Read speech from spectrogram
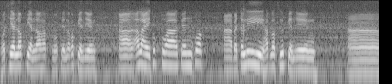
หัวเทียนเราเปลี่ยนแล้วครับหัวเทียนเราก็เปลี่ยนเองออะไรทุกตัวเป็นพวกแบตเตอรี่ครับเราซื้อเปลี่ยนเองอา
